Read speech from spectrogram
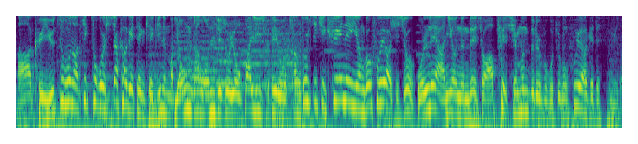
아그 유튜브나 틱톡을 시작하게 된 계기는 막 영상 언제 줘요? 빨리 주세요. 당 솔직히 Q&A 한 거 후회하시죠? 원래 아니었는데 저 앞에 질문들을 보고 조금 후회하게 됐습니다.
